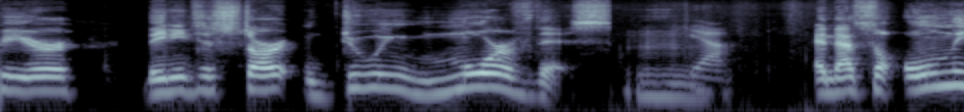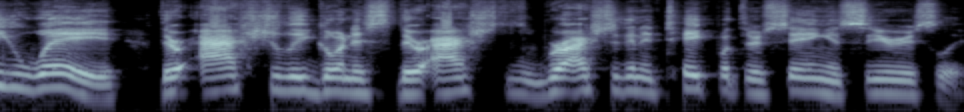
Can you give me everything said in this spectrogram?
queer. They need to start doing more of this. Mm-hmm. Yeah. And that's the only way they're actually going to they're actually we're actually going to take what they're saying as seriously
